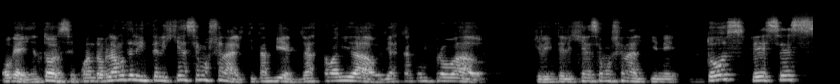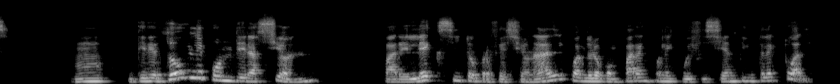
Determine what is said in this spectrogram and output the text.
Ok, entonces, cuando hablamos de la inteligencia emocional, que también ya está validado, ya está comprobado, que la inteligencia emocional tiene dos veces, mm, tiene doble ponderación para el éxito profesional cuando lo comparan con el coeficiente intelectual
